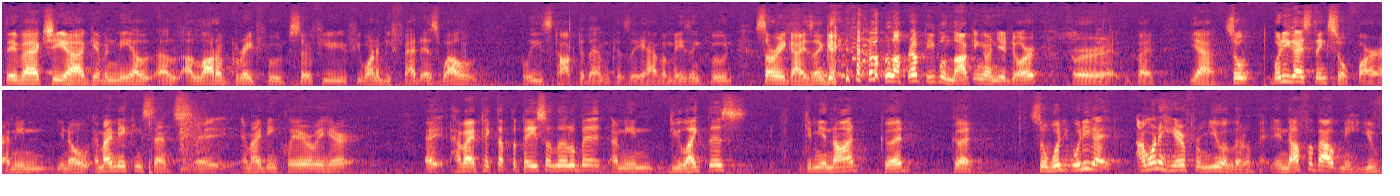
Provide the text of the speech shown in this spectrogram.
they've actually uh, given me a, a, a, lot of great food. So if you, if you want to be fed as well, please talk to them because they have amazing food. Sorry, guys, I'm getting a lot of people knocking on your door. Or, but yeah, so what do you guys think so far? I mean, you know, am I making sense? Uh, am I being clear over here? Uh, have I picked up the pace a little bit? I mean, do you like this? Give me a nod. Good, good. So what, what do you guys, I want to hear from you a little bit. Enough about me. You've,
